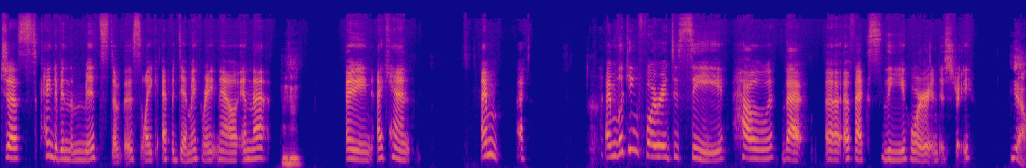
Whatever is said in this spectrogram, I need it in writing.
just kind of in the midst of this like epidemic right now. And that, Mhm. I mean, I can't, I'm, I'm looking forward to see how that uh, affects the horror industry. Yeah.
